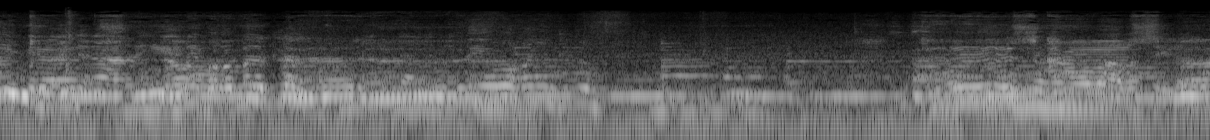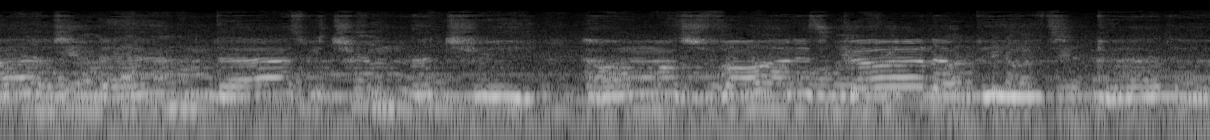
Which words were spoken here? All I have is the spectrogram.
Yung ganyan natin? Hindi, baka malaglag. Hindi, hawakan yun dito. This Hindi sila. Christmas and as we trim the tree, how much fun it's gonna be together.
